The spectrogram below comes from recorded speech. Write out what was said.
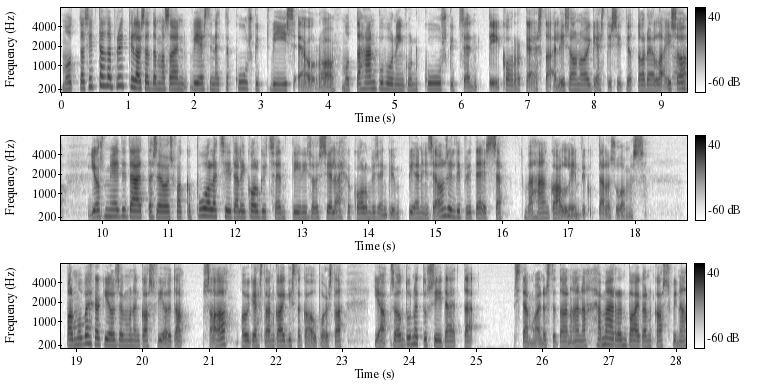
Mutta sitten tältä brittiläiseltä mä sain viestin, että 65 euroa, mutta hän puhuu niin kuin 60 senttiä korkeasta, eli se on oikeasti sitten jo todella iso. No. Jos mietitään, että se olisi vaikka puolet siitä, eli 30 senttiä, niin se olisi siellä ehkä 30, niin se on silti Briteissä vähän kalliimpi kuin täällä Suomessa. Palmuvehkäkin on semmoinen kasvi, joita saa oikeastaan kaikista kaupoista, ja se on tunnettu siitä, että sitä mainostetaan aina hämärän paikan kasvina,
